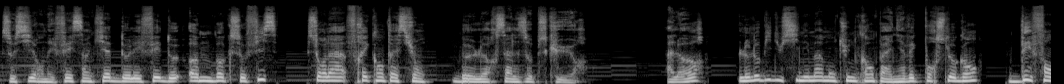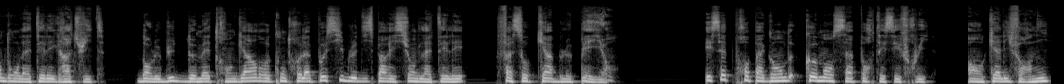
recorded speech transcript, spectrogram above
ceux-ci en effet s'inquiètent de l'effet de home box office sur la fréquentation de leurs salles obscures. Alors, le lobby du cinéma monte une campagne avec pour slogan Défendons la télé gratuite, dans le but de mettre en garde contre la possible disparition de la télé face aux câbles payants. Et cette propagande commence à porter ses fruits. En Californie,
